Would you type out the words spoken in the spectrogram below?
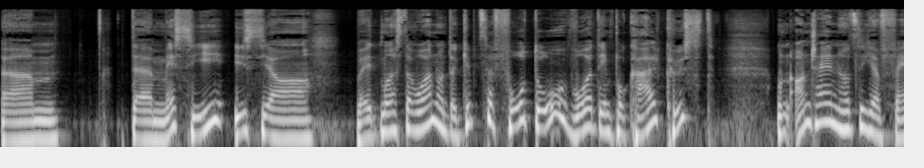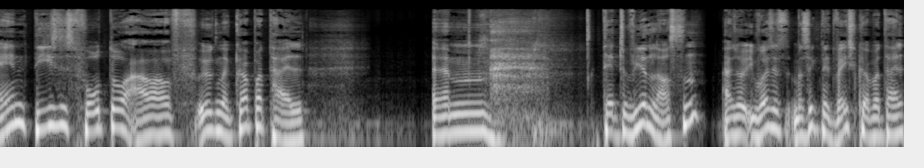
Ähm, der Messi ist ja Weltmeister geworden und da gibt's ein Foto, wo er den Pokal küsst. Und anscheinend hat sich ein Fan dieses Foto auf irgendein Körperteil ähm, tätowieren lassen. Also ich weiß jetzt, man sieht nicht welches Körperteil,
